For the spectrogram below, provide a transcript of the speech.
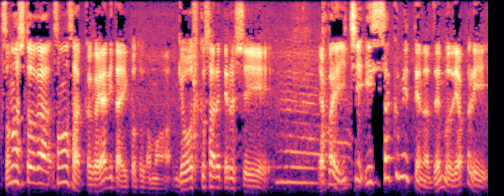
その人がその作家がやりたいことがまあ凝縮されてるしうん。やっぱり一一作目っていうのは全部やっぱり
